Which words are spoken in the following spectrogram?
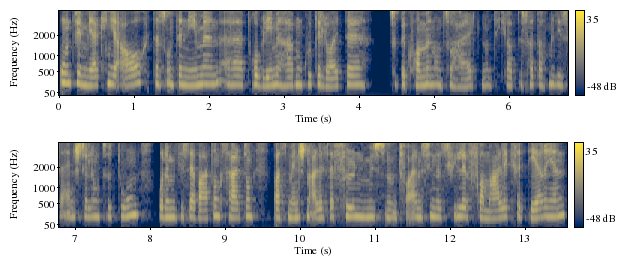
Und wir merken ja auch, dass Unternehmen äh, Probleme haben, gute Leute zu bekommen und zu halten. Und ich glaube, das hat auch mit dieser Einstellung zu tun oder mit dieser Erwartungshaltung, was Menschen alles erfüllen müssen. Und vor allem sind das viele formale Kriterien,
